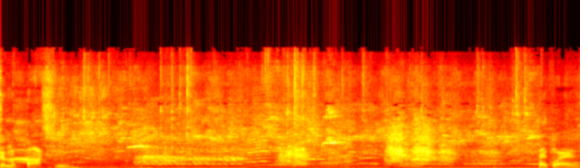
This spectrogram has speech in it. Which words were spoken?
这么霸气。太乖了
